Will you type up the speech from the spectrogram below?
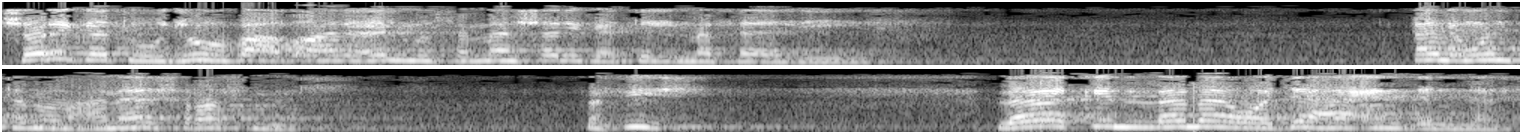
شركة وجوه بعض أهل العلم يسميها شركة المفاليس. أنا وأنت ما معناش راس مال مفيش لكن لنا وجهة عند الناس.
